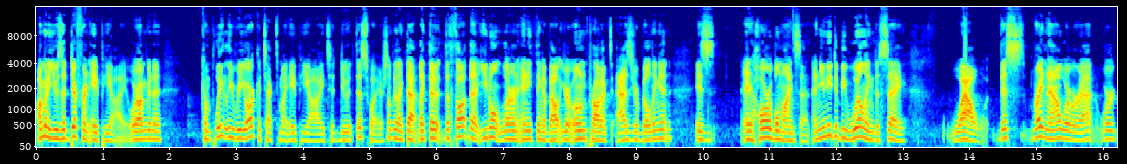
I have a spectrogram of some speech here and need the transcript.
I'm going to use a different API or I'm going to completely re-architect my API to do it this way or something like that. Like the the thought that you don't learn anything about your own product as you're building it is a horrible mindset. And you need to be willing to say, "Wow, this right now where we're at, we're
